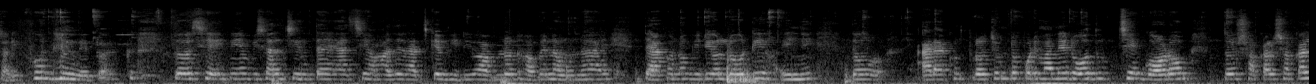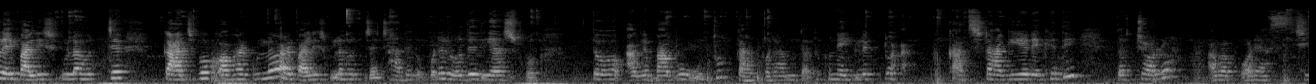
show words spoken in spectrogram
সরি ফোনের নেটওয়ার্ক তো সেই নিয়ে বিশাল চিন্তায় আছি। আমাদের আজকে ভিডিও আপলোড হবে না মনে হয়। তো এখনও ভিডিও লোডই হয়নি। তো আর এখন প্রচণ্ড পরিমাণে রোদ উঠছে, গরম। তো সকাল সকাল এই বালিশগুলো হচ্ছে কাচবো, কভারগুলো, আর বালিশগুলো হচ্ছে ছাদের উপরে রোদে দিয়ে আসব। তো আগে বাবু উঠুক, তারপরে আমি ততক্ষণ এগুলো একটু কাজটা আগিয়ে রেখে দিই। তো চলো, আবার পরে আসছি।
